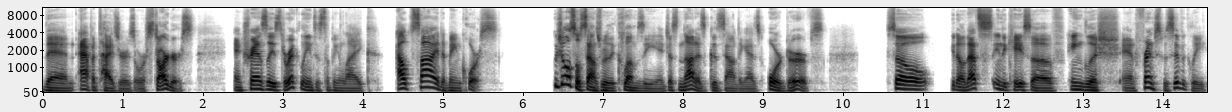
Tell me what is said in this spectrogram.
than appetizers or starters and translates directly into something like outside a main course, which also sounds really clumsy and just not as good sounding as hors d'oeuvres. So, you know, that's in the case of English and French specifically.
